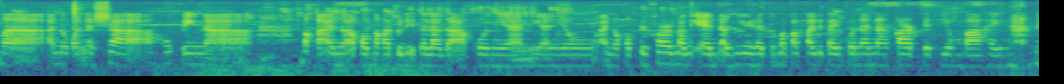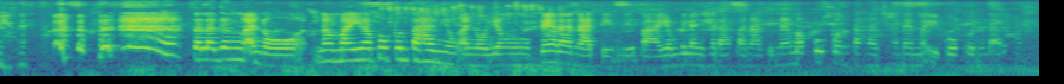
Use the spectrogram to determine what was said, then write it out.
maano ko na siya hoping na baka ano ako makabili talaga ako niyan. Yan yung ano ko before mag-end ang year na to mapapalitan ko na ng carpet yung bahay namin talagang ano na may mapupuntahan yung ano yung pera natin di ba? Yung pinaghirapan natin may mapupuntahan siya may maipupuntahan ako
